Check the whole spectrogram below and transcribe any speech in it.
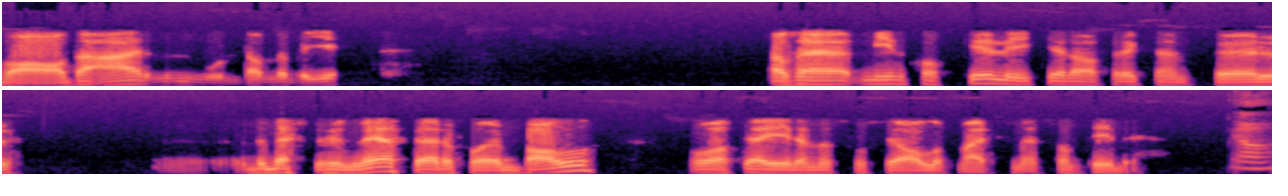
hva det er, men hvordan det blir gitt. Altså, Min kokker liker da f.eks det beste hun vet, det er å få en ball, og at jeg gir henne sosial oppmerksomhet samtidig. Ja.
